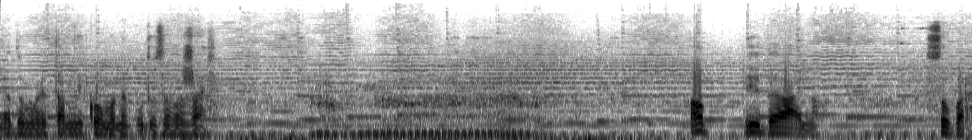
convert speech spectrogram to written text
Я думаю, там нікому не буду заважати. Оп, ідеально. Супер.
